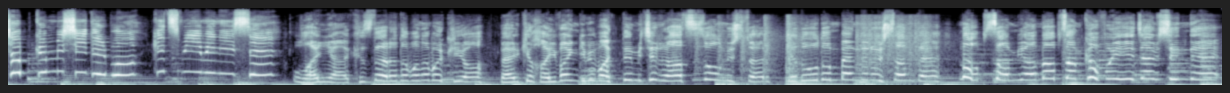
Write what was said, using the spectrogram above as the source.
çapkın bir şeydir bu. Gitmeyeyim en iyisi. Ulan ya kız da arada bana bakıyor. Belki hayvan gibi baktığım için rahatsız olmuştur. Ya da o da benden hoşlandı. Ne yapsam ya ne yapsam kafayı yiyeceğim şimdi.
